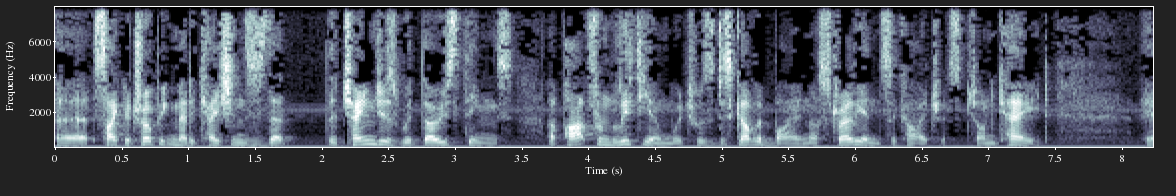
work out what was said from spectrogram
uh, psychotropic medications is that the changes with those things, apart from lithium, which was discovered by an Australian psychiatrist, John Cade, uh,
